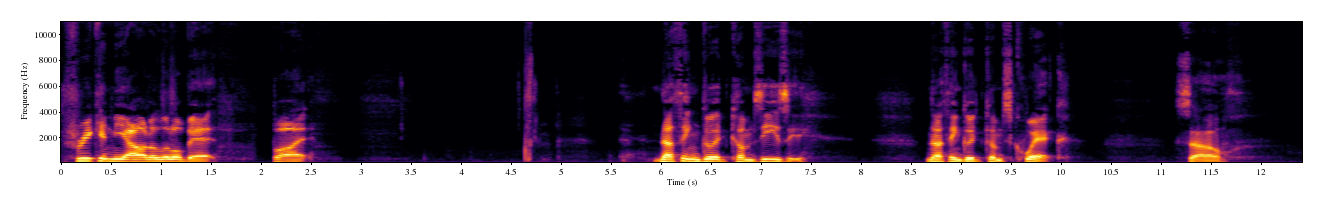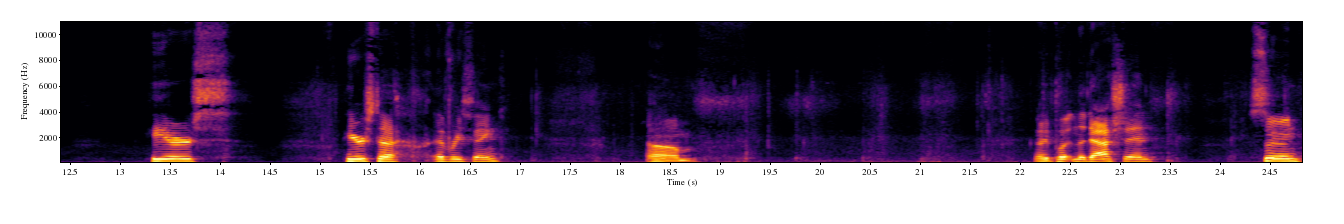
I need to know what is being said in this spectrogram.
freaking me out a little bit, but nothing good comes easy. Nothing good comes quick. So here's here's to everything. Um, gonna be putting the dash in soon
